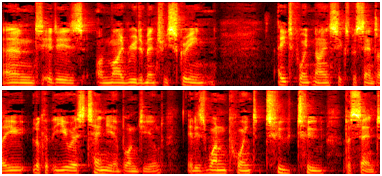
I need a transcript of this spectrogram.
and it is on my rudimentary screen 8.96%. I look at the US 10 year bond yield, it is 1.22%.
